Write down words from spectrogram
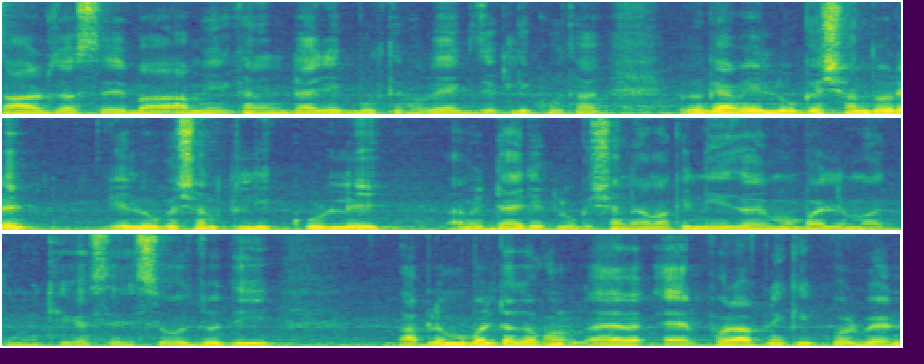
চার্জ আছে, বা আমি এখানে ডাইরেক্ট বলতে পারব একজ্যাক্টলি কোথায়, এবং আমি এই লোকেশান ধরে এই লোকেশান ক্লিক করলে আমি ডাইরেক্ট লোকেশানে আমাকে নিয়ে যাবে মোবাইলের মাধ্যমে, ঠিক আছে? সো যদি আপনার মোবাইলটা যখন এরপর আপনি কী করবেন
